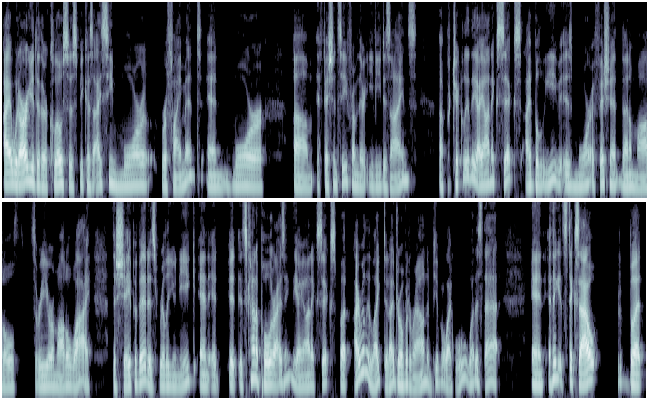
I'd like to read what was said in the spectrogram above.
I would argue that they're closest because I see more refinement and more um, efficiency from their EV designs. Uh, particularly the Ioniq 6, I believe, is more efficient than a Model 3 or a Model Y. The shape of it is really unique and it, it it's kind of polarizing, the Ioniq 6, but I really liked it. I drove it around and people are like, Whoa, what is that? And I think it sticks out, but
